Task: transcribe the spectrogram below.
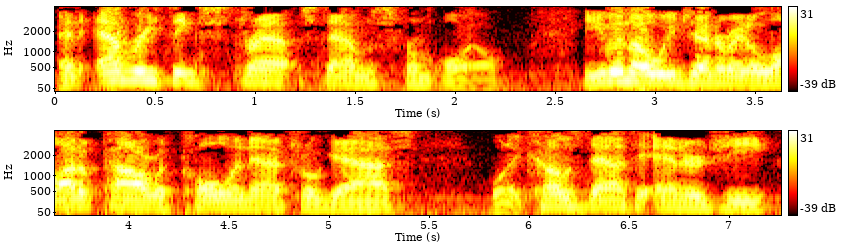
And everything stems from oil. Even though we generate a lot of power with coal and natural gas, when it comes down to energy,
